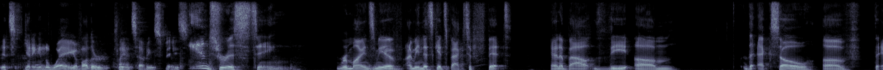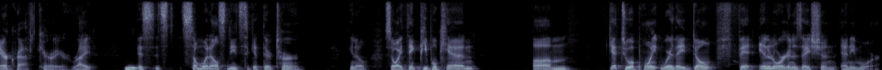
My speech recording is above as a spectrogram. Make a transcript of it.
it's getting in the way of other plants having space. Interesting reminds me of i mean this gets back to fit and about the um the xo of the aircraft carrier right? Mm. it's it's someone else needs to get their turn you know? So i think people can um get to a point where they don't fit in an organization anymore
